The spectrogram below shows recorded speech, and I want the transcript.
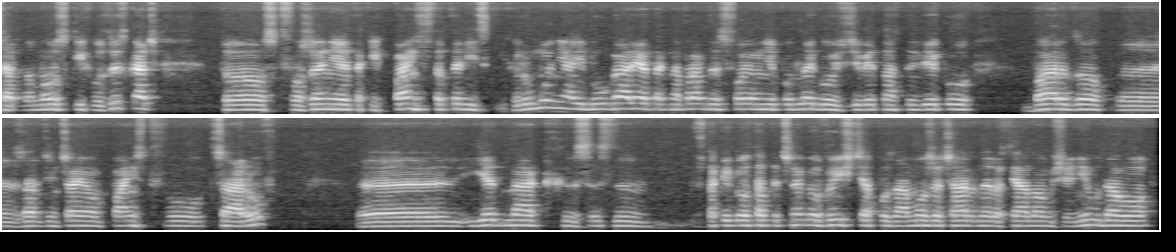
czarnomorskich uzyskać, to stworzenie takich państw satelickich. Rumunia i Bułgaria tak naprawdę swoją niepodległość w XIX wieku bardzo e, zawdzięczają państwu carów. Jednak z, z takiego ostatecznego wyjścia poza Morze Czarne Rosjanom się nie udało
